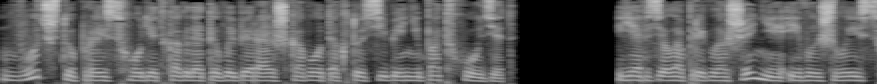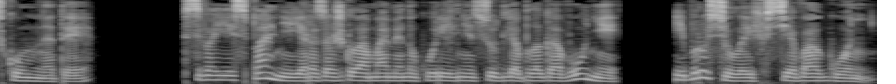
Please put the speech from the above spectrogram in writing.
Вот что происходит, когда ты выбираешь кого-то, кто себе не подходит. Я взяла приглашение и вышла из комнаты. В своей спальне я разожгла мамину курильницу для благовоний и бросила их все в огонь.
